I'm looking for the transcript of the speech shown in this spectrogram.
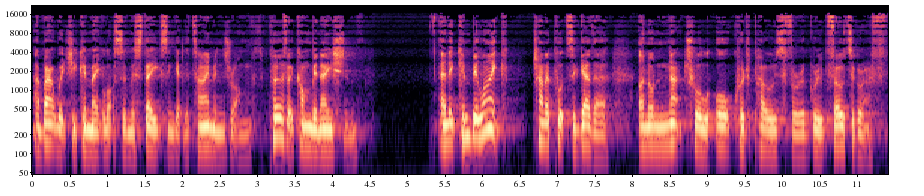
about which you can make lots of mistakes and get the timings wrong. It's a perfect combination. And it can be like trying to put together an unnatural, awkward pose for a group photograph.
